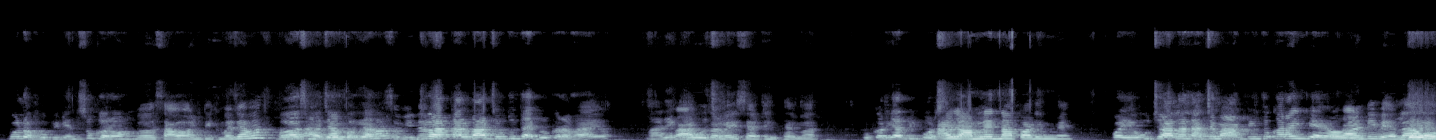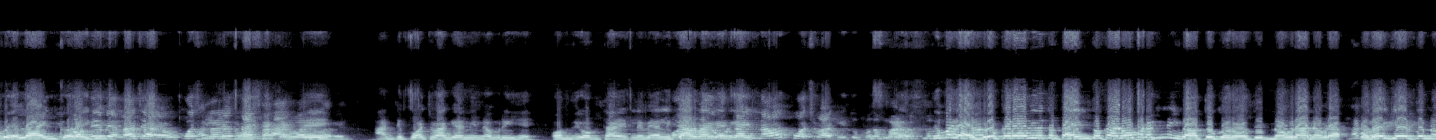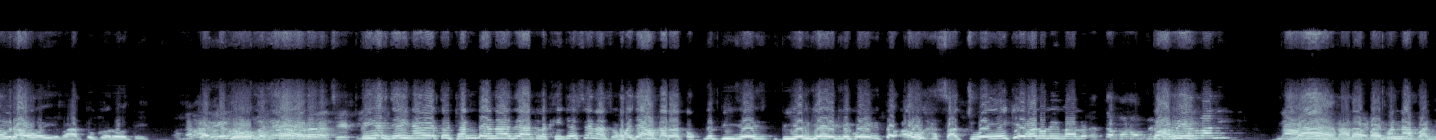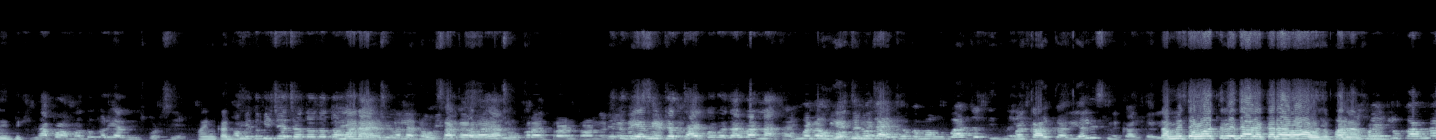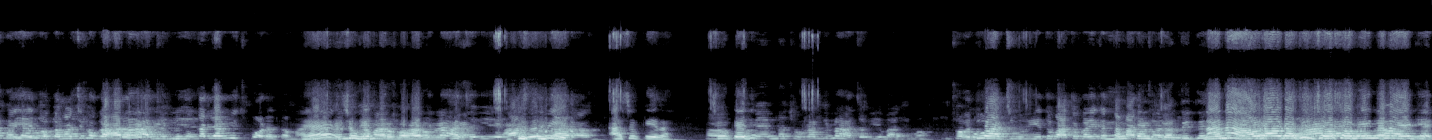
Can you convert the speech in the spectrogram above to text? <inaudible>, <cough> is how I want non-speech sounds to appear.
નહીં ગોપી બેન બોલો ગોપીબેન શું કરો? બસ આવો આંટી. મજામાં? બસ મજામાં? જો આ કાલ બહાર જવું હતું ને તો આઈબ્રો કરાવવા આવ્યો મારે કાલ તો નહીં સેટિંગ થાય માર. તો કરી આપવી પડશે આજ આમને જ ના પાડીને મેં. પણ એવું ચાલે નાચે માં આંટી તો કરાવીને બે આંટી વહેલા હું વહેલા આવીને કરાવી દઉં. વહેલા જ આવ્યો પાંચ મિનિટ થાય. એ. પાંચ વાગ્યાની નવરી હે. ઓફ ધી ઓફ થાય એટલે વહેલી ચાર આપણે વાગ્યા time ના પાંચ વાગે તો પછી પણ આઈબ્રો કરાવી હોય તો ટાઈમ તો કાઢવો પડે કે નહીં? વાતો કરો તે. નવરા નવરા. બધા ઘેર તો નવરા હોય વાતો કરો તે. પિયર જઈને આવે તો ઠંડા ના આટલા ખીજશે ના છો મજા કરે તો. પિયર ગયા એટલે કોઈ આવું સાચું હોય એ કહેવાનું નહીં મારે તમને અમને તો નથી અમે- કરવાની? ના, ના, ના ના પાડી. ના પાડી દીધી. ના પણ અમને તો કરી જ પડશે. એને કરી અમે તો બીજે જતો તો તમે ઢોસા તો બીજે કરવા છોકરા ત્રણ ત્રણ એટલે બે મિનિટ જ થાય કોઈ વધારે ના થાય. પણ આ બે જણે- આઈબ્રો કમાવા હું બહાર જતી જ નહીં. પણ કાલ કરી ને કાલ કરી તમે તો હોતરે દાડે કરાવવા આવો છો પંદર પણ એટલું કામ ના પણ એ તો તમારે ચેટલો ગહારો એટલે તો કરી જ પડે તમારે. હે શું કે મારો બેઠો ગહારો. આ શું કેરા શું કેજે તમે એમના છોકરા કેટલા હાચવીએ બાજુમાં? બધું વાંચવું એ તો વાતો કરી કે તમારી જતી ના ના આવડા આવડા છ એટલે.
